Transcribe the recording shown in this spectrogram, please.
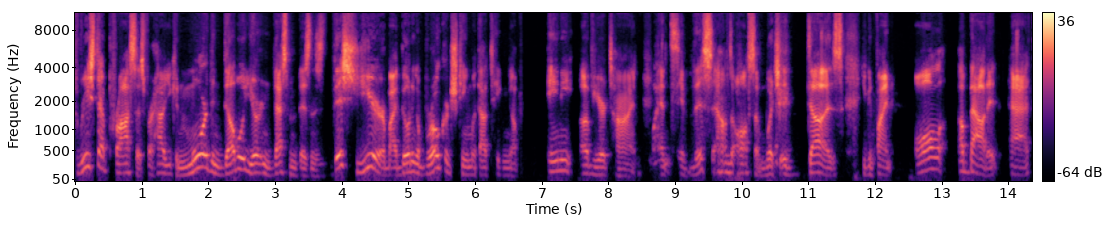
three step process for how you can more than double your investment business this year by building a brokerage team without taking up any of your time. What? And if this sounds awesome, which it does, you can find all about it at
